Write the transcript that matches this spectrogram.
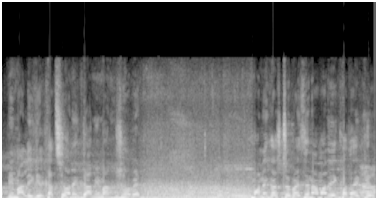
আপনি মালিকের কাছে অনেক দামি মানুষ হবেন। মনে কষ্ট পাইছেন? আমার এই কথায় কেউ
